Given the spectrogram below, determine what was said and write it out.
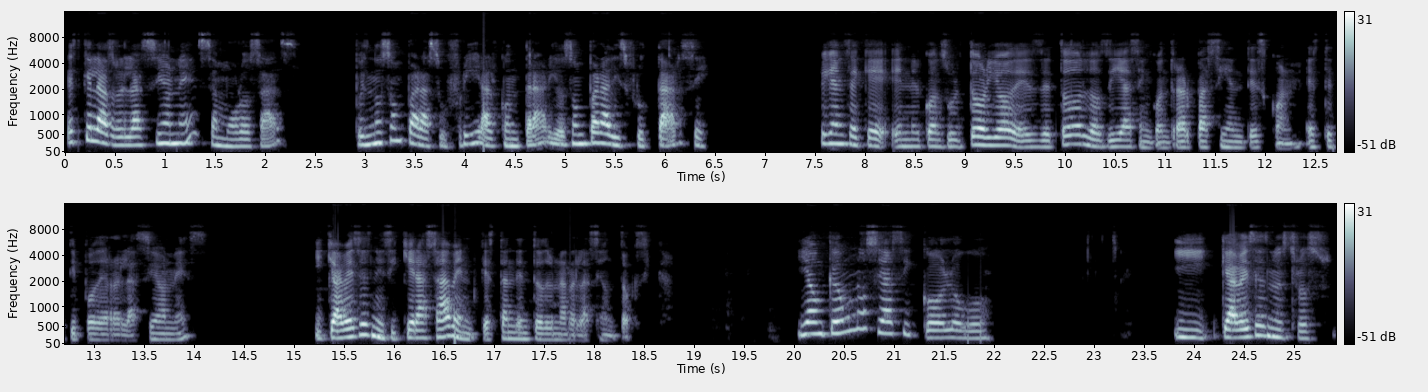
es que las relaciones amorosas pues no son para sufrir, al contrario, son para disfrutarse. Fíjense que en el consultorio desde todos los días encontrar pacientes con este tipo de relaciones y que a veces ni siquiera saben que están dentro de una relación tóxica. Y aunque uno sea psicólogo y que a veces nuestros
